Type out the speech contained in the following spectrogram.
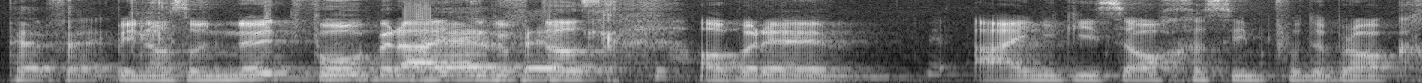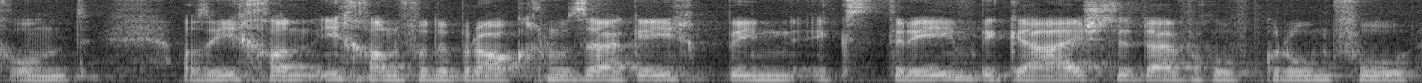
Perfekt. bin also nicht vorbereitet Perfekt. auf das, aber äh, einige Sachen sind von der Brack und also ich kann, ich kann von der Brack nur sagen, ich bin extrem begeistert einfach aufgrund von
